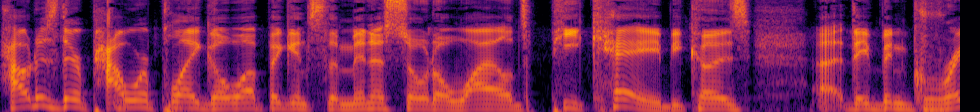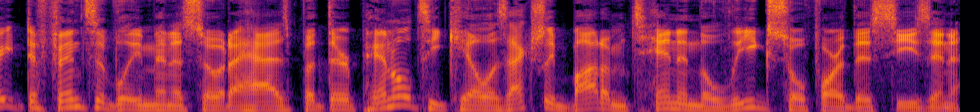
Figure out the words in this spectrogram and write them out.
how does their power play go up against the Minnesota Wild's PK? Because uh, they've been great defensively, Minnesota has, but their penalty kill is actually bottom 10 in the league so far this season.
